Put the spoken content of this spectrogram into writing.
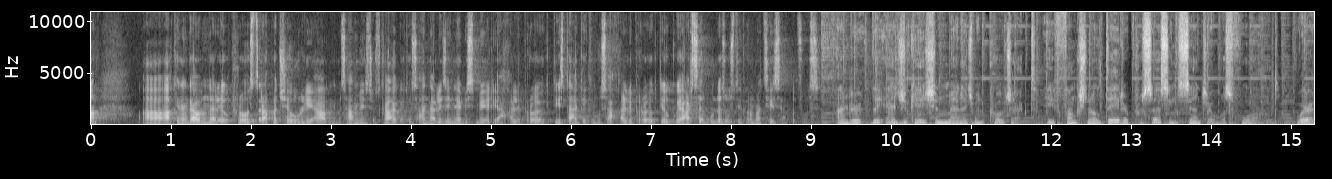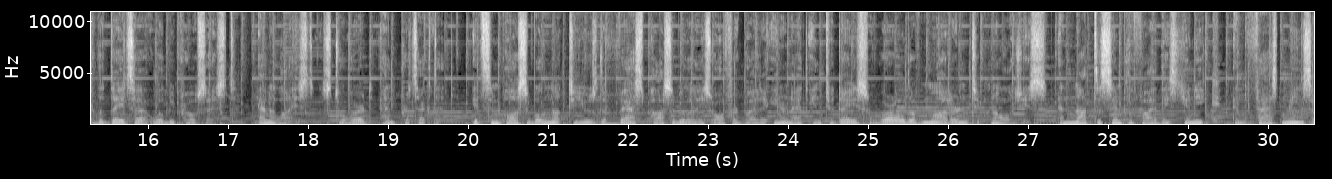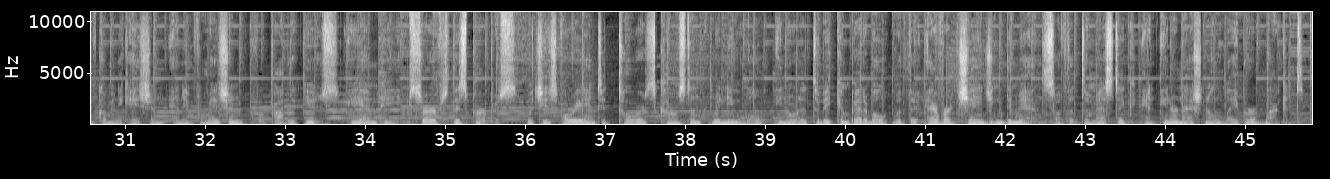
აქედან გამომდინარე, უფრო სწრაფად შეუულია სამინისტროს გააკეთოს ანალიზი ნებისმიერი ახალი პროექტის, დაგეგმოს ახალი პროექტი უკვე არსებული და ზუსტ ინფორმაციის საფუძველზე. Under the Education Management Project, a functional data processing center was formed where the data will be processed, analyzed, stored and protected. It's impossible not to use the vast possibilities offered by the internet in today's world of modern technologies and not to simplify this unique and fast means of communication and information for public use. EMP serves this purpose, which is oriented towards constant renewal in order to be compatible with the ever changing demands of the domestic and international labor market.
